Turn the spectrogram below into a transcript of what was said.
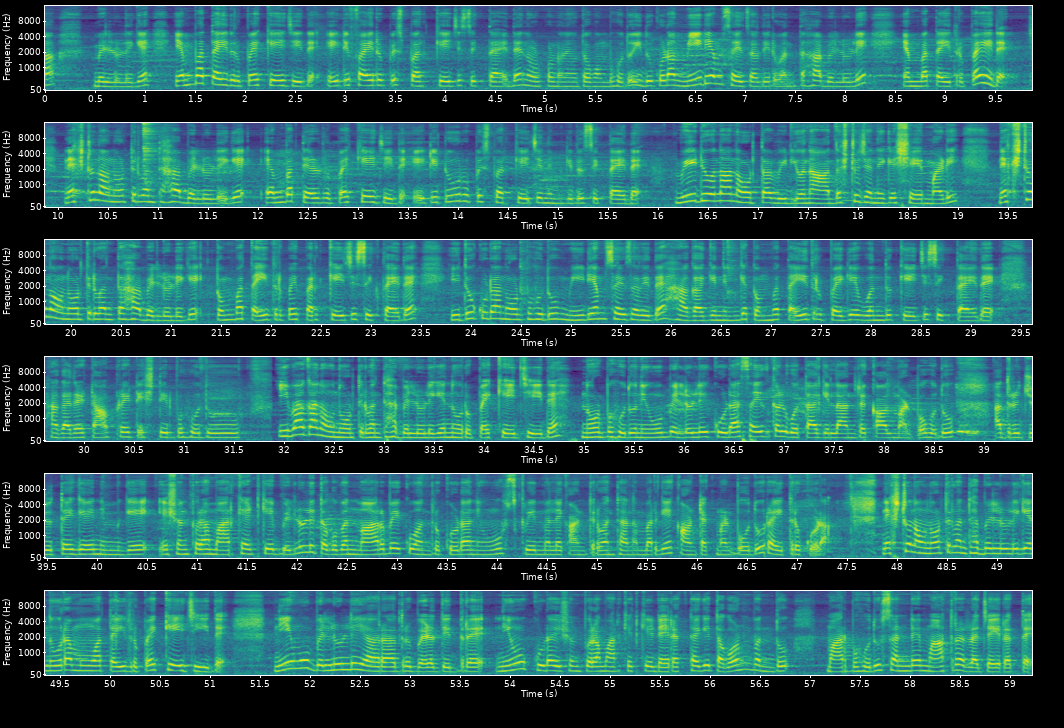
ಬೆಳ್ಳುಳ್ಳಿಗೆ ಎಂಬತ್ತೈದು ರೂಪಾಯಿ ಕೆ ಜಿ ಇದೆ. Eighty five rupees per K G ಸಿಗ್ತಾ ಇದೆ. ನೋಡಿಕೊಂಡು ನೀವು ತೊಗೊಬಹುದು ಇದು ಕೂಡ ಮೀಡಿಯಮ್ ಸೈಜಲ್ಲಿರುವಂತಹ ಬೆಳ್ಳುಳ್ಳಿ ಎಂಬತ್ತೈದು ರೂಪಾಯಿ ಇದೆ. ನೆಕ್ಸ್ಟು ನಾವು ನೋಡ್ತಿರುವಂತಹ ಬೆಳ್ಳುಳ್ಳಿಗೆ ಎಂಬತ್ತೆರಡು ರೂಪಾಯಿ ಕೆ ಜಿ ಇದೆ. Eighty two rupees per K G ನಿಮಗಿದು ಸಿಗ್ತಾ ಇದೆ. ವಿಡಿಯೋನ ನೋಡ್ತಾ ವಿಡಿಯೋನ ಆದಷ್ಟು ಜನಿಗೆ ಶೇರ್ ಮಾಡಿ. ನೆಕ್ಸ್ಟು ನಾವು ನೋಡ್ತಿರುವಂತಹ ಬೆಳ್ಳುಳ್ಳಿಗೆ ತೊಂಬತ್ತೈದು ರೂಪಾಯಿ ಪರ್ ಕೆ ಜಿ ಸಿಗ್ತಾ ಇದೆ. ಇದು ಕೂಡ ನೋಡಬಹುದು ಮೀಡಿಯಮ್ ಸೈಜಲ್ಲಿದೆ ಹಾಗಾಗಿ ನಿಮಗೆ ತೊಂಬತ್ತೈದು ರೂಪಾಯಿಗೆ ಒಂದು ಕೆ ಜಿ ಸಿಗ್ತಾ ಇದೆ. ಹಾಗಾದರೆ ಟಾಪ್ ರೇಟ್ ಎಷ್ಟಿರಬಹುದು? ಇವಾಗ ನಾವು ನೋಡ್ತಿರುವಂತಹ ಬೆಳ್ಳುಳ್ಳಿಗೆ ನೂರು ರೂಪಾಯಿ ಕೆ ಜಿ ಇದೆ. ನೋಡಬಹುದು ನೀವು ಬೆಳ್ಳುಳ್ಳಿ ಕೂಡ ಸೈಜ್ಗಳು ಗೊತ್ತಾಗಿಲ್ಲ ಅಂದರೆ ಕಾಲ್ ಮಾಡಬಹುದು. ಅದ್ರ ಜೊತೆಗೆ ನಿಮಗೆ ಯಶವಂತಪುರ ಮಾರ್ಕೆಟ್ಗೆ ಬೆಳ್ಳುಳ್ಳಿ ತೊಗೊಬಂದು ಮಾರಬೇಕು ಅಂದರೂ ಕೂಡ ನೀವು ಸ್ಕ್ರೀನ್ ಮೇಲೆ ಕಾಣ್ತಿರುವಂಥ ನಂಬರ್ಗೆ ಕಾಂಟ್ಯಾಕ್ಟ್ ಮಾಡ್ಬೋದು ರೈತರು ಕೂಡ. ನೆಕ್ಸ್ಟು ನಾವು ನೋಡ್ತಿರುವಂತಹ ಬೆಳ್ಳುಳ್ಳಿಗೆ ನೂರ ಮೂವತ್ತೈದು ರೂಪಾಯಿ ಕೆ ಜಿ ಇದೆ. ನೀವು ಬೆಳ್ಳುಳ್ಳಿ ಯಾರಾದರೂ ಬೆಳೆದಿದ್ದರೆ ನೀವು ಕೂಡ ಯಶವಂತಪುರ ಮಾರ್ಕೆಟ್ಗೆ ಡೈರೆಕ್ಟಾಗಿ ತಗೊಂಡು ಬಂದು ಮಾರಬಹುದು. ಸಂಡೇ ಮಾತ್ರ ರಜೆ ಇರುತ್ತೆ.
